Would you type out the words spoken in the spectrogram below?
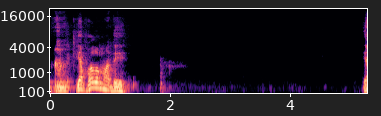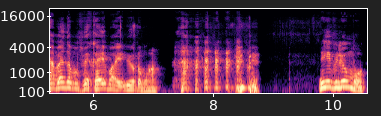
Yapalım hadi. Ya ben de bu PK'ya bayılıyorum ha. Niye biliyor musun?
